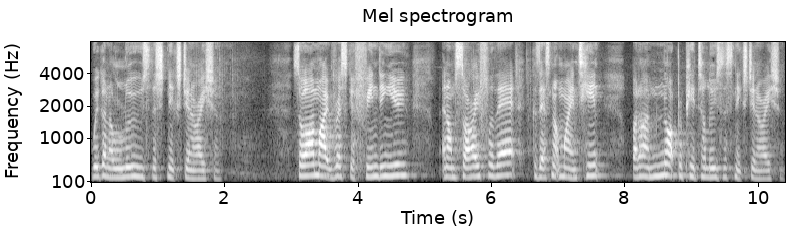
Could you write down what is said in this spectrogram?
we're going to lose this next generation. So I might risk offending you and I'm sorry for that because that's not my intent, but I'm not prepared to lose this next generation.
